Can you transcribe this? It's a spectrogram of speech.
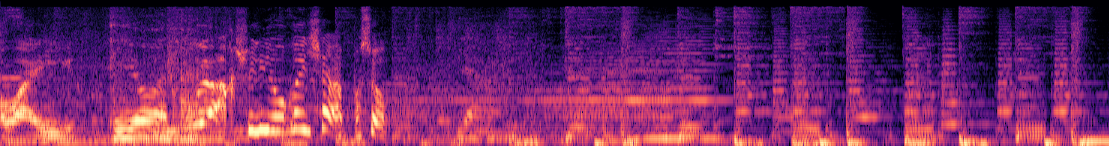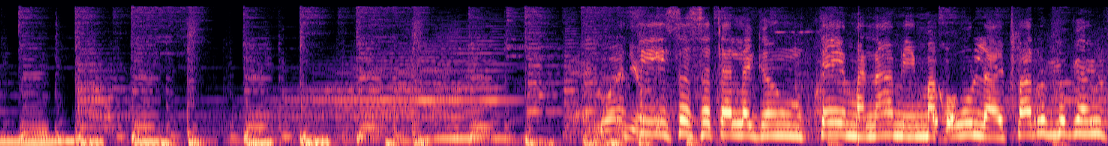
away. Yun. Well, actually okay siya, pasok. Yan. Ginagawa niyo. Kasi isa sa talagang tema namin, makulay. Para bagang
